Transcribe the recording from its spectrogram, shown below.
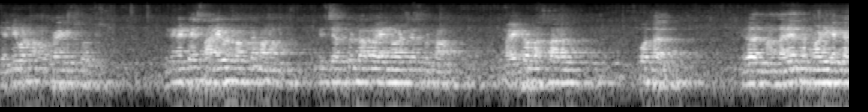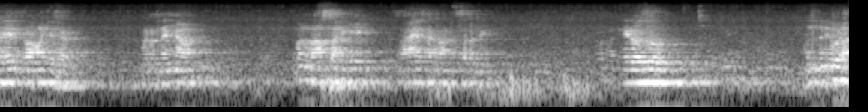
ఇవన్నీ కూడా మనం ఉపయోగించుకోవచ్చు. ఎందుకంటే స్థానికులు ఉంటే మనం ఇది చెప్తుంటాము అవి నోట్ చేసుకుంటాం బయట వస్తారు పోతారు. ఈరోజు మన నరేంద్ర మోడీ ఎక్కడ లేని ద్రోహం చేశాడు. మనం నమ్మాం మన రాష్ట్రానికి సహాయ సహకారాన్ని ఈరోజు అందరినీ కూడా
